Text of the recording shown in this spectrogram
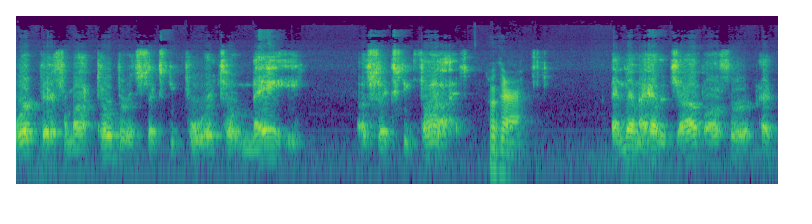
worked there from October of 64 until May of 65. Okay. And then I had a job offer at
